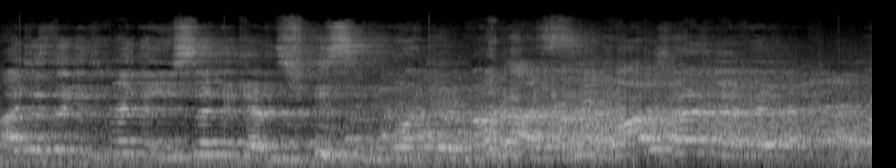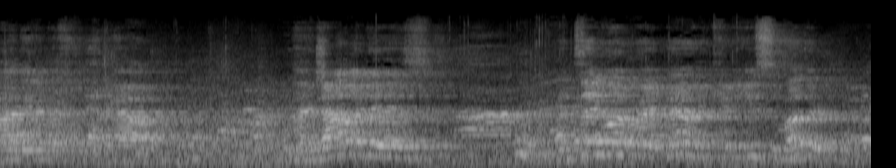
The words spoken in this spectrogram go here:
I just think it's great that you said to Kevin Spacey before you were Yeah, I mean, why is that my favorite? I didn't figure it out. Next Nowadays, I tell you what, right now we could use some other guys.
